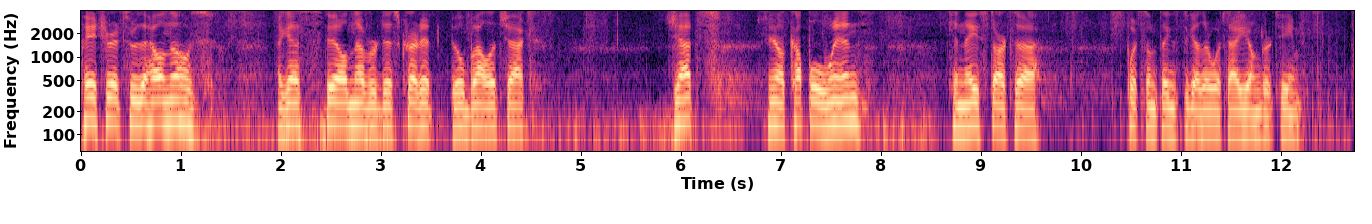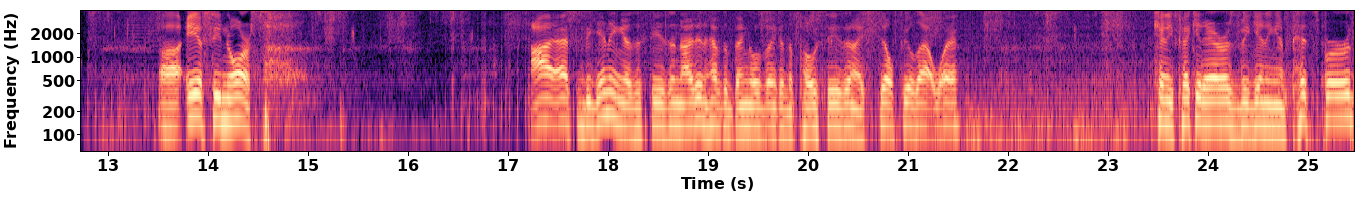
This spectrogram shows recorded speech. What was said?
Patriots, who the hell knows? I guess still never discredit Bill Belichick. Jets, you know, a couple wins. Can they start to put some things together with that younger team? Uh, AFC North. I, at the beginning of the season, I didn't have the Bengals making the postseason. I still feel that way. Kenny Pickett era is beginning in Pittsburgh.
